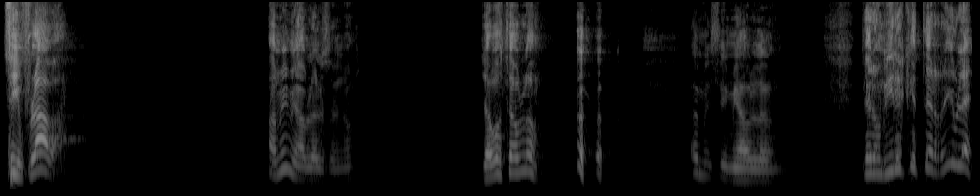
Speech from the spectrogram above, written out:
se inflaba. A mí me habla el Señor. ¿Ya vos te habló? a mí sí me habló. Pero mire qué terrible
